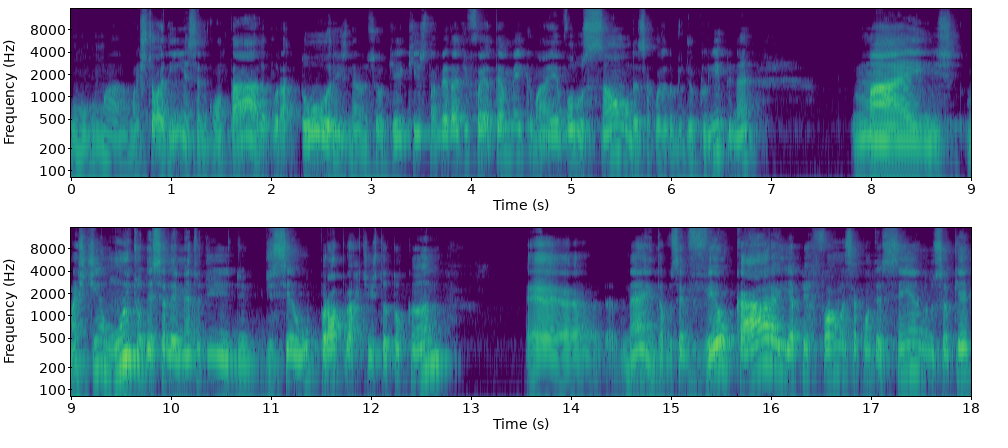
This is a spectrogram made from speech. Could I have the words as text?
uma, uma historinha sendo contada por atores, né, não sei o quê, que isso na verdade foi até meio que uma evolução dessa coisa do videoclipe, né? Mas, mas tinha muito desse elemento de, de, de ser o próprio artista tocando, é, né? Então você vê o cara e a performance acontecendo, não sei o quê.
